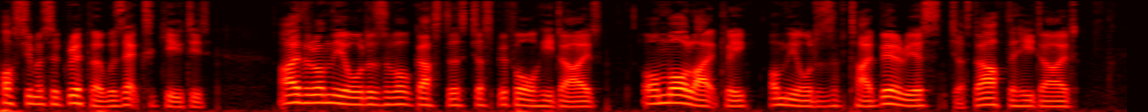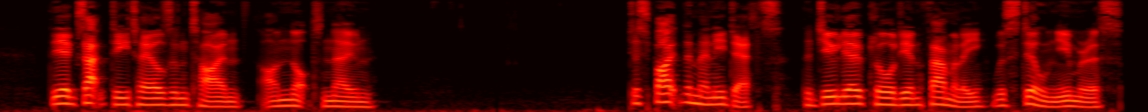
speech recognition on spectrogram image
Posthumus Agrippa was executed, either on the orders of Augustus just before he died, or more likely on the orders of Tiberius just after he died. The exact details and time are not known. Despite the many deaths, the Julio Claudian family was still numerous.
